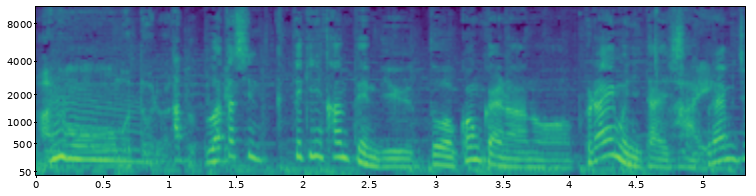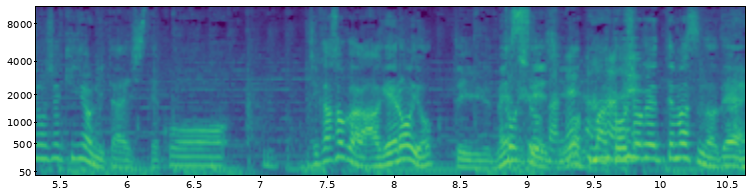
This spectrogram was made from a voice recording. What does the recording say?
あの思っております。あと私的に観点で言うと今回のあのプライムに対して、はい。プライム上場企業に対してこう時価総額上げろよっていうメッセージを、東証がね。まあ、はい。東証が言ってますので、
